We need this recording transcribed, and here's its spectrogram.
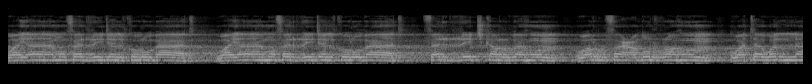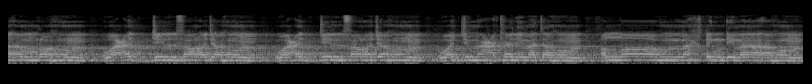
ويا مفرج الكربات ويا مفرج الكربات فرج كربهم وارفع ضرهم وتول أمرهم وعجل فرجهم وعجل فرجهم واجمع كلمتهم. اللهم احقن دماءهم.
